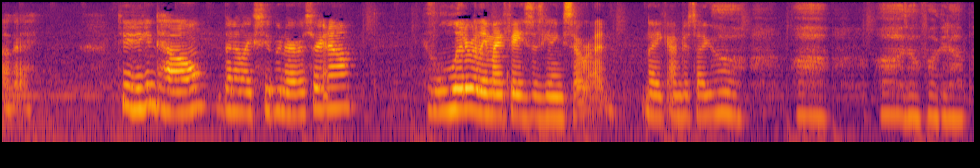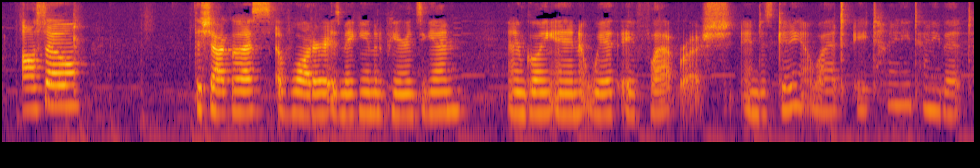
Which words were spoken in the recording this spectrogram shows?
Okay. Dude, you can tell that I'm like super nervous right now. Because literally my face is getting so red. Like, I'm just like, oh, oh, oh, don't fuck it up. Also, the shot glass of water is making an appearance again. And I'm going in with a flat brush and just getting it wet a tiny, tiny bit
